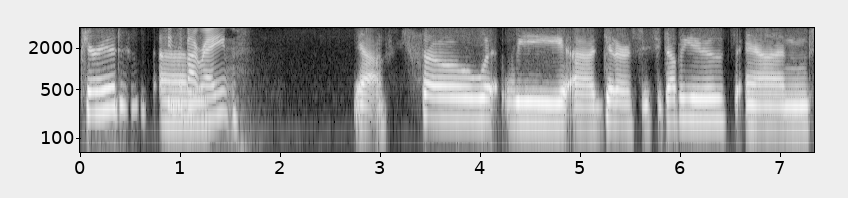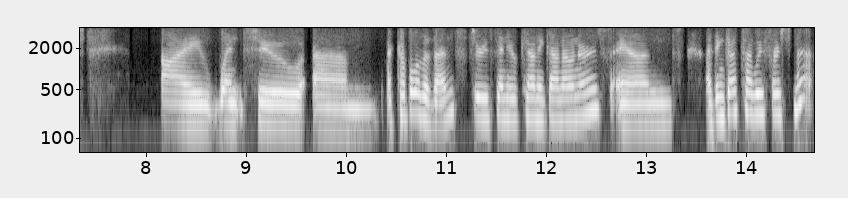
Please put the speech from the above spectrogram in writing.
period. Seems about Um, right. Yeah. So we uh, did our CCWs, and I went to um, a couple of events through San Diego County Gun Owners, and I think that's how we first met.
